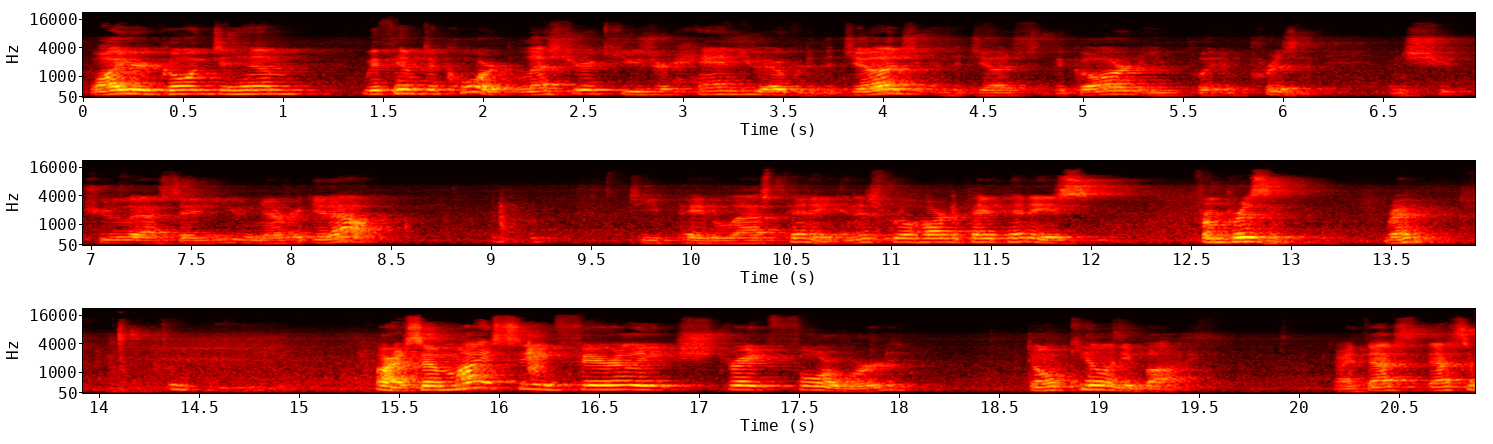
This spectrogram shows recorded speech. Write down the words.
while you're going to him with him to court, lest your accuser hand you over to the judge, and the judge to the guard, and you put in prison. And truly I say to you, you never get out till you pay the last penny. And it's real hard to pay pennies from prison, right? All right, so it might seem fairly straightforward. Don't kill anybody. Right? That's, that's, a,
